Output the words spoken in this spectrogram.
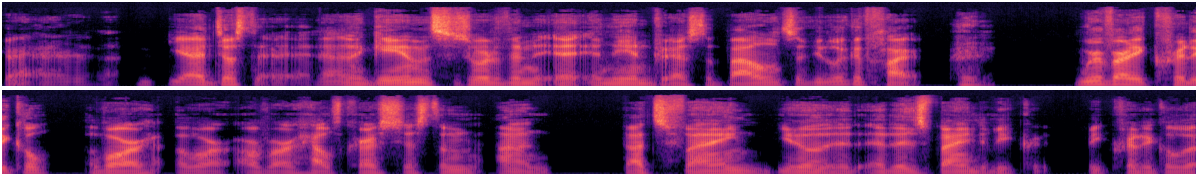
Uh, yeah, just uh, and again, it's sort of in in the interest of balance. If you look at how we're very critical of our of our of our healthcare system, and that's fine. You know, it, it is fine to be be critical.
